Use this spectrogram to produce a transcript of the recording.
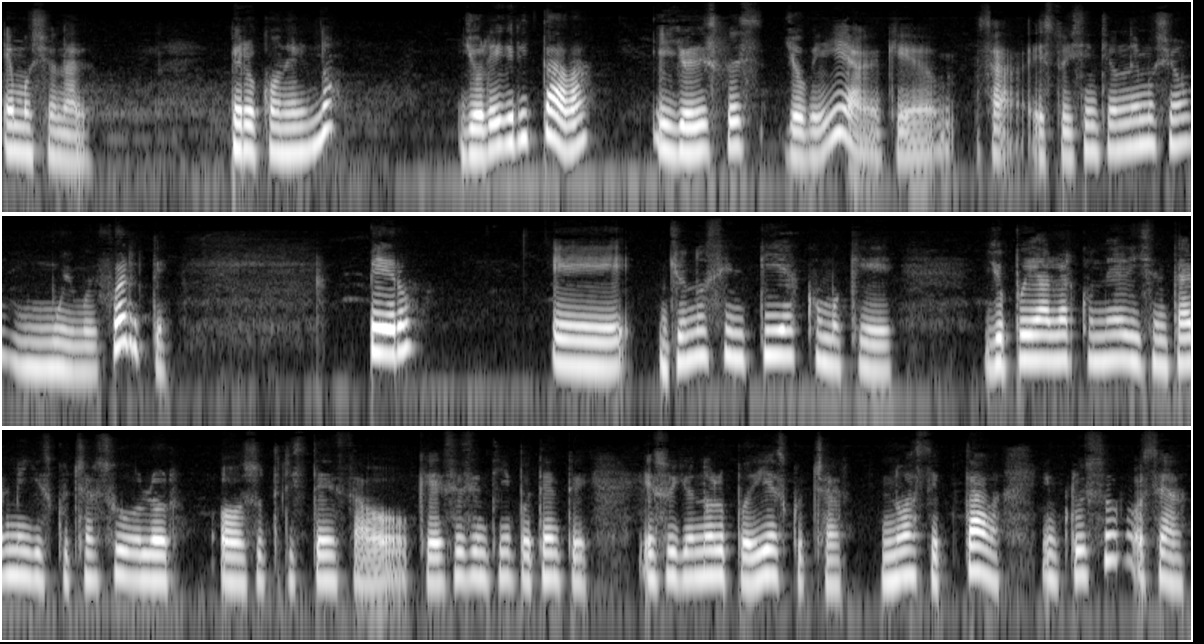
emocional pero con él no. Yo le gritaba y yo después, yo veía que, o sea, estoy sintiendo una emoción muy, muy fuerte. Pero eh, yo no sentía como que yo podía hablar con él y sentarme y escuchar su dolor. O su tristeza o que se sentía impotente, eso yo no lo podía escuchar, no aceptaba. Incluso, o sea,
